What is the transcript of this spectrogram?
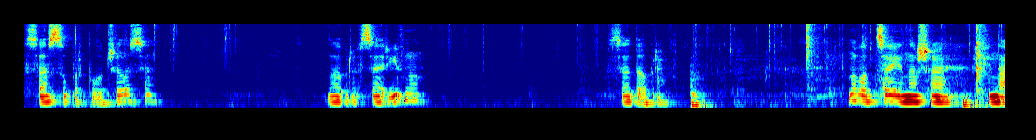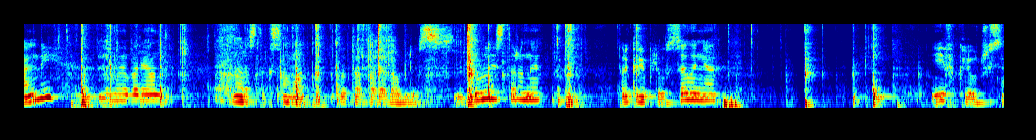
Все супер вийшло. Добре, все рівно. Все добре. Ну от це є наш фінальний, думаю, варіант. Зараз так само тут перероблю з другої сторони, прикріплю усилення і включуся.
